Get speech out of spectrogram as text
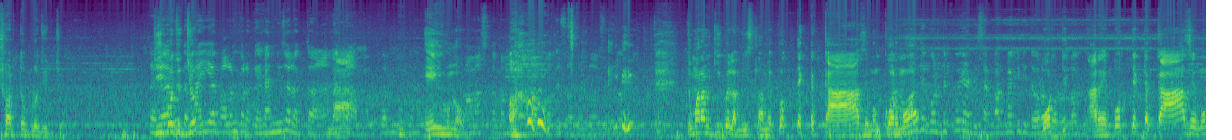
শর্ত প্রযোজ্য। কি প্রযোজ্য? না। এই হুনো। তোমার আমি কি কইলাম? ইসলামে প্রত্যেকটা কাজ এবং কর্ম আর প্রত্যেকটা কাজ এবং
